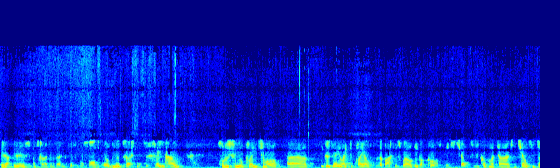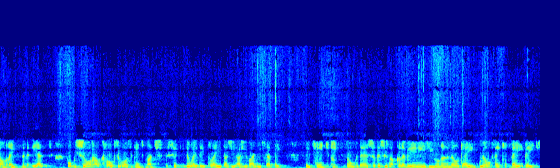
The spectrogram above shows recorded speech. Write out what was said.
it is. It's going to be very difficult for them. It'll be interesting to see how Huddersfield play tomorrow uh, because they like to play out from the back as well. They got close against Chelsea a couple of times and Chelsea dominated them in the end. But we saw how close it was against Manchester City the way they played. As you, as you rightly said, they they turned United over there. So this is not going to be an easy run of the mill game. We all think it may be, it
